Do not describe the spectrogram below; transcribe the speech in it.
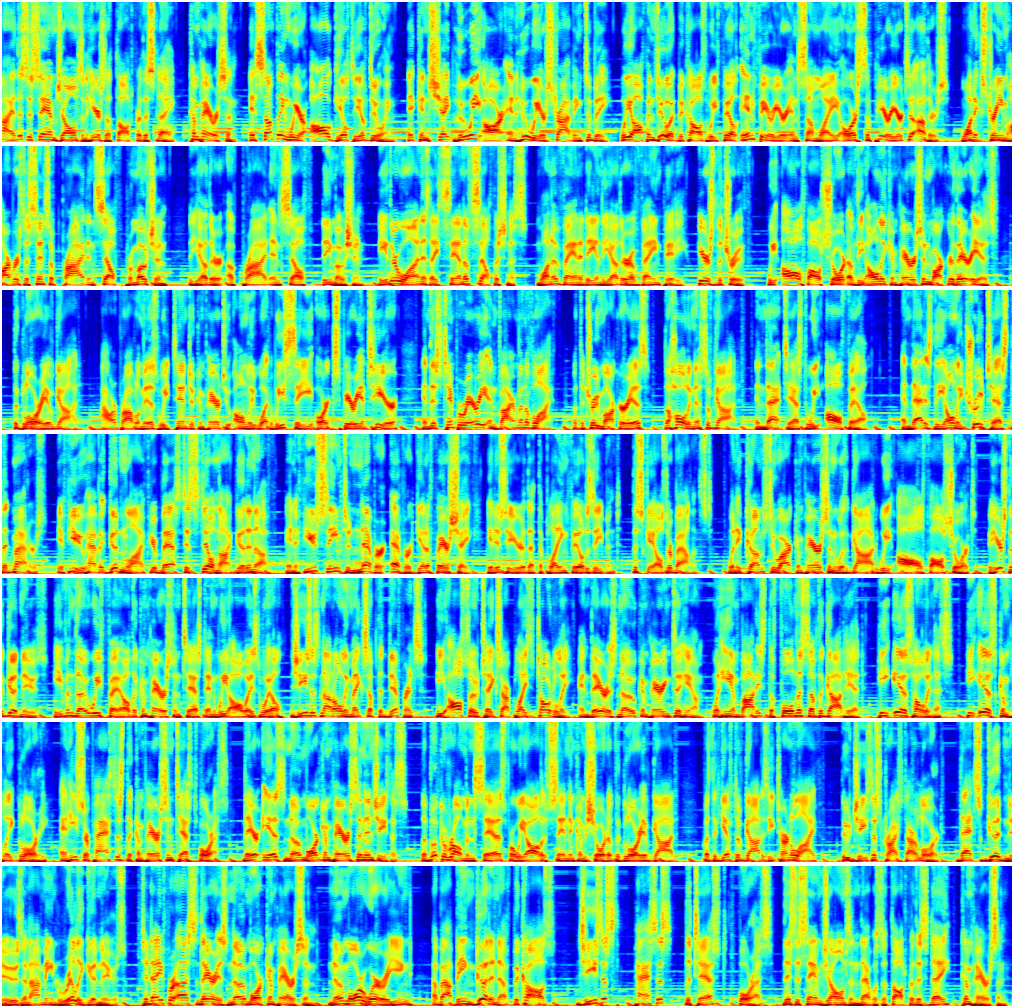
Hi, this is Sam Jones, and here's a thought for this day. Comparison. It's something we are all guilty of doing. It can shape who we are and who we are striving to be. We often do it because we feel inferior in some way or superior to others. One extreme harbors a sense of pride and self promotion, the other of pride and self demotion. Either one is a sin of selfishness, one of vanity and the other of vain pity. Here's the truth we all fall short of the only comparison marker there is the glory of God. Our problem is we tend to compare to only what we see or experience here in this temporary environment of life. But the true marker is the holiness of God. In that test, we all fail. And that is the only true test that matters. If you have it good in life, your best is still not good enough. And if you seem to never ever get a fair shake, it is here that the playing field is evened. The scales are balanced. When it comes to our comparison with God, we all fall short. But here's the good news even though we fail the comparison test, and we always will, Jesus not only makes up the difference, he also takes our place totally, and there is no comparing to him when he embodies the fullness of the Godhead. He is holiness. He is complete glory, and He surpasses the comparison test for us. There is no more comparison in Jesus. The book of Romans says, For we all have sinned and come short of the glory of God, but the gift of God is eternal life through Jesus Christ our Lord. That's good news, and I mean really good news. Today, for us, there is no more comparison, no more worrying about being good enough because Jesus passes the test for us. This is Sam Jones, and that was the thought for this day comparison.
